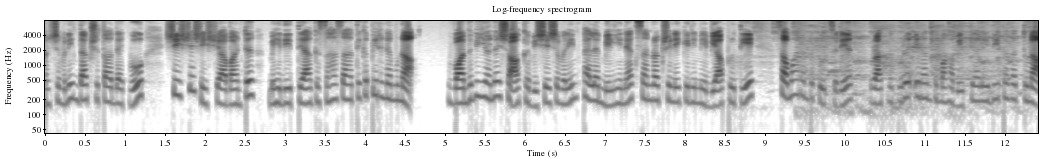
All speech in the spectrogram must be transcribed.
අංශවලින් දක්ෂතා දැක් වූ ශිෂ්‍ය ශිෂ්‍යාවන්ට මෙහිදී ත්‍යාග සහ සහතික පිරිනැමුණා. වඳ වී යන ශාක විශේෂවලින් පැළ මිලියනයක් සංරක්ෂණය කිරීමේ ව්‍යාපෘතියේ සමාරම්භක උත්සවය රත්නපුර එරන්ත මහ විද්‍යාලයේදී පැවැත්වුණා.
